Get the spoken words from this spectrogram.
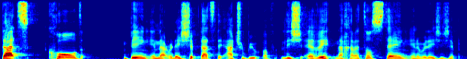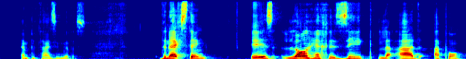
that's called being in that relationship. That's the attribute of lisherit nachalatos, staying in a relationship, empathizing with us. The next thing is lo hechezik laad apo.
